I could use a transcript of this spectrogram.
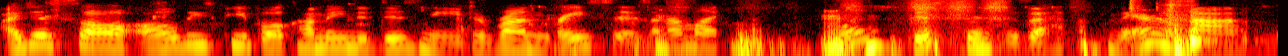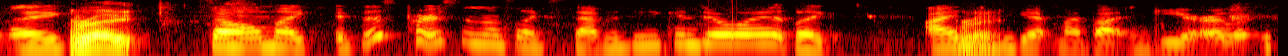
I just saw all these people coming to Disney to run races, and I'm like, mm-hmm. what mm-hmm. distance is a half marathon? Like, right. So I'm like, if this person that's like 70 can do it, like, I right. need to get my butt in gear. Like,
